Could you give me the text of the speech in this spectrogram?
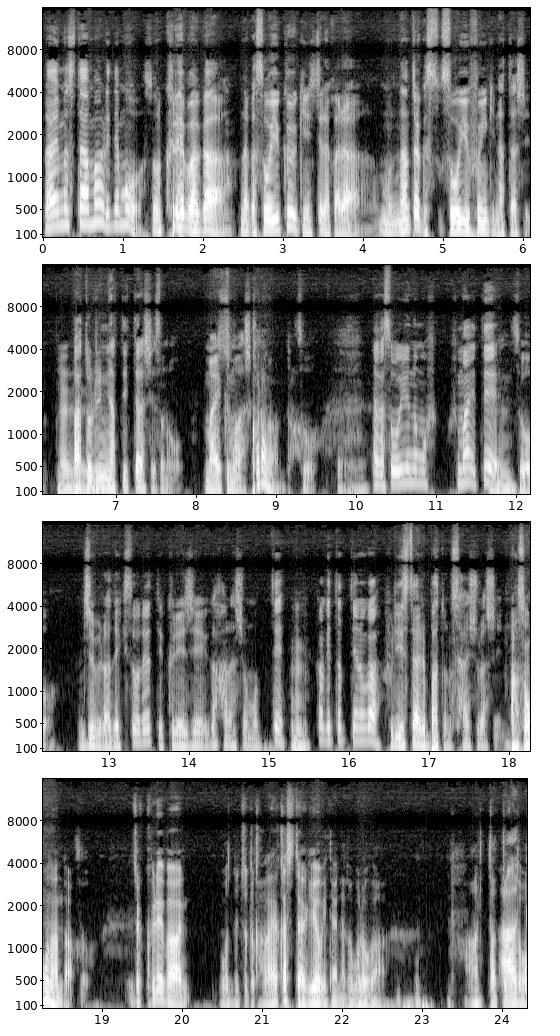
ライムスター周りでも、そのクレバが、なんかそういう空気にしてたから、もうなんとなくそういう雰囲気になったらしい。バトルになっていったらしい、その、マイク回しそっからなんだ。そう。なんかそういうのも踏まえて、うんそう、ジブラできそうだよってクレイジーが話を持って、うん。かけたっていうのがフリースタイルバトルの最初らしいね、あ、そうなんだそ。じゃあ、クレバーをちょっと輝かせてあげようみたいなところがあったってあこ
